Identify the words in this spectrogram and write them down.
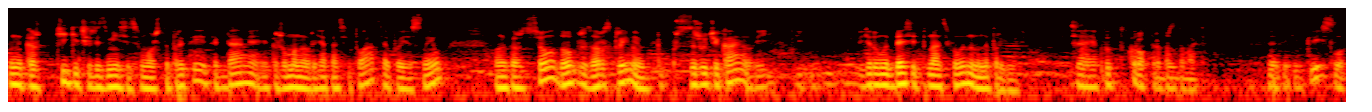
Вони кажуть, тільки через місяць ви можете прийти і так далі. Я кажу, у мене ургентна ситуація, пояснив. Вони кажуть, все, добре, зараз приймемо. Сижу, чекаю. Я думаю, 10-15 хвилин мене приймуть. Це як тут кров треба здавати. Це таке крісло.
